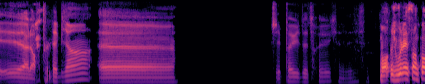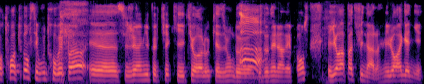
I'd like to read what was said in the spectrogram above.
Et alors, très bien. Euh... J'ai pas eu de truc. Bon, je vous laisse encore trois tours si vous ne trouvez pas. euh, c'est Jérémy Pelletier qui, qui aura l'occasion de, Ah de donner la réponse. Et il n'y aura pas de finale. Il aura gagné.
